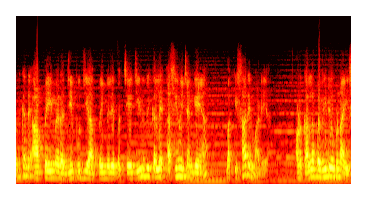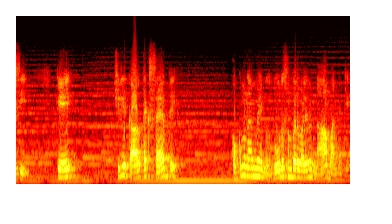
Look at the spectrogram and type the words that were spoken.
ਉਹ ਕਹਿੰਦੇ, ਆਪੇ ਹੀ ਮੈਂ ਰੱਜੀ ਪੁੱਜੀ, ਆਪੇ ਹੀ ਮੇਰੇ ਬੱਚੇ, ਜੀਣ ਵੀ ਇਕੱਲੇ ਅਸੀਂ ਵੀ ਚੰਗੇ ਆ ਬਾਕੀ ਸਾਰੇ ਮਾੜੇ ਆ। ਹੁਣ ਕੱਲ ਆਪਾਂ ਵੀਡੀਓ ਬਣਾਈ ਸੀ ਕਿ ਸ਼੍ਰੀ ਅਕਾਲ ਤਖਤ ਸਾਹਿਬ ਦੇ ਹੁਕਮਨਾਮੇ ਨੂੰ 2 ਦਸੰਬਰ ਵਾਲੇ ਨੂੰ ਨਾ ਮੰਨ ਕੇ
